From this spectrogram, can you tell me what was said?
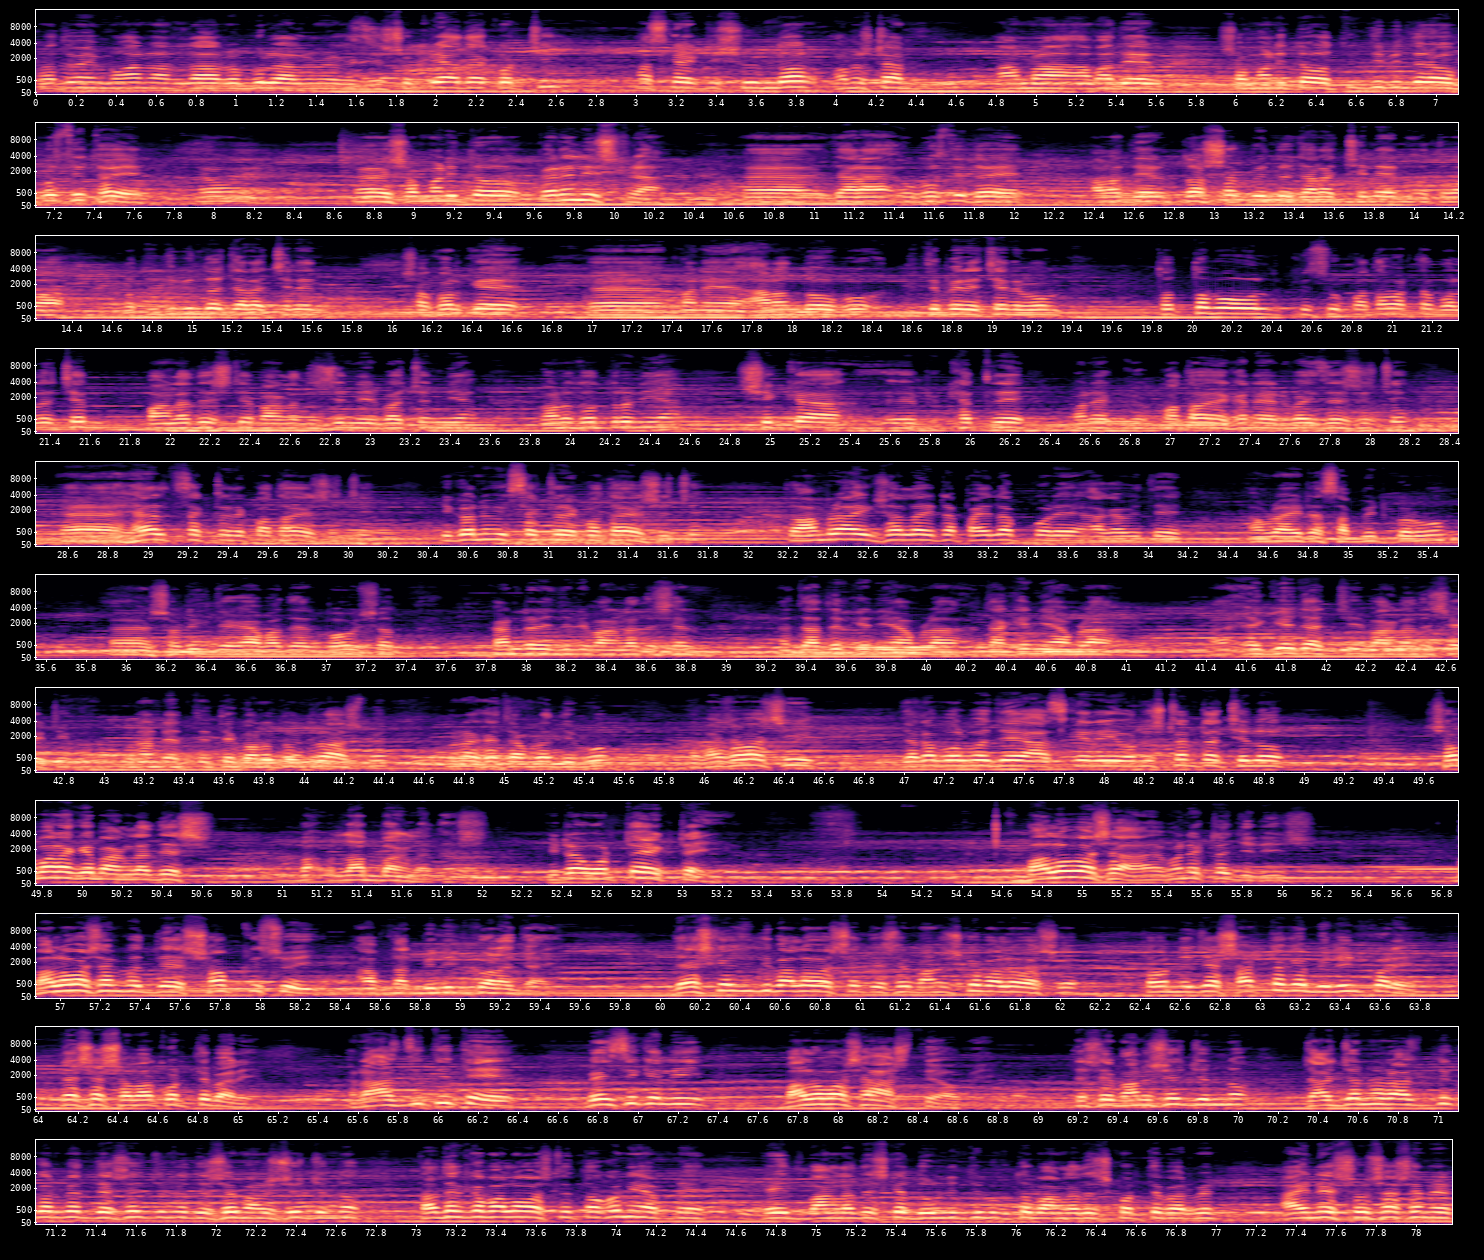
প্রথমে মহান আল্লাহ রবুল আলমের কাছে শুক্রিয়া আদায় করছি। আজকের একটি সুন্দর অনুষ্ঠান আমরা আমাদের সম্মানিত অতিথিবৃন্দরা উপস্থিত হয়ে এবং সম্মানিত প্যানেলিস্টরা যারা উপস্থিত হয়ে আমাদের দর্শকবৃন্দ যারা ছিলেন অথবা অতিথিবৃন্দ যারা ছিলেন, সকলকে মানে আনন্দ দিতে পেরেছেন এবং তথ্যবহুল কিছু কথাবার্তা বলেছেন বাংলাদেশ নিয়ে, বাংলাদেশের নির্বাচন নিয়ে, গণতন্ত্র নিয়ে, শিক্ষা ক্ষেত্রে অনেক কথা এখানে অ্যাডভাইস এসেছে হেলথ সেক্টরে কথা এসেছে ইকোনমিক সেক্টরে কথা এসেছে। তো আমরা ইনশাল্লাহ এটা পাইল আপ করে আগামীতে আমরা এটা সাবমিট করব। সঠিক জায়গায় আমাদের ভবিষ্যৎ কাণ্ডারি যিনি বাংলাদেশের যাদেরকে নিয়ে আমরা, যাকে নিয়ে আমরা এগিয়ে যাচ্ছি, বাংলাদেশে একটি ওনার নেতৃত্বে গণতন্ত্র আসবে, ওনার কাছে আমরা দিব। পাশাপাশি যেটা বলব যে আজকের এই অনুষ্ঠানটা ছিল সবার আগে বাংলাদেশ লাভ বাংলাদেশ। এটা অর্থ একটাই। ভালোবাসা এমন একটা জিনিস, ভালোবাসার মধ্যে সব কিছুই আপনার বিলীন করা যায়। দেশকে যদি ভালোবাসে, দেশের মানুষকে ভালোবাসে, তখন নিজের স্বার্থকে বিলীন করে দেশের সেবা করতে পারে। রাজনীতিতে বেসিক্যালি ভালোবাসা আসতে হবে। দেশের মানুষের জন্য, যার জন্য রাজনীতি করবেন, দেশের জন্য, দেশের মানুষের জন্য, তাদেরকে ভালোবাসলে তখনই আপনি এই বাংলাদেশকে দুর্নীতিমুক্ত বাংলাদেশ করতে পারবেন। আইনের সুশাসনের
